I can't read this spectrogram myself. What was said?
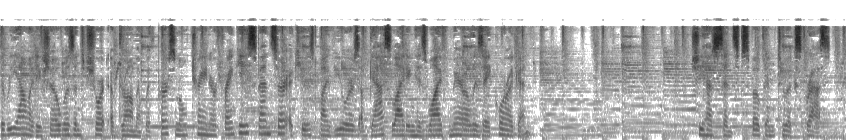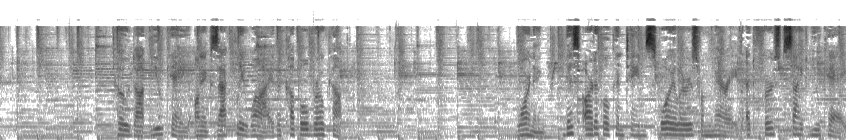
the reality show wasn't short of drama with personal trainer Franky Spencer accused by viewers of gaslighting his wife Marilyse Corrigan. She has since spoken to Express. Co.uk on exactly why the couple broke up. Warning, this article contains spoilers from Married at First Sight UK.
